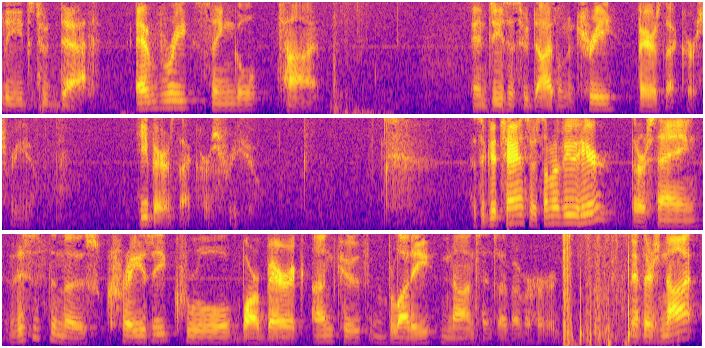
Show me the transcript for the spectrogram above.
leads to death every single time. And Jesus, who dies on the tree, bears that curse for you. He bears that curse for you. There's a good chance there's some of you here that are saying, This is the most crazy, cruel, barbaric, uncouth, bloody nonsense I've ever heard. And if there's not,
